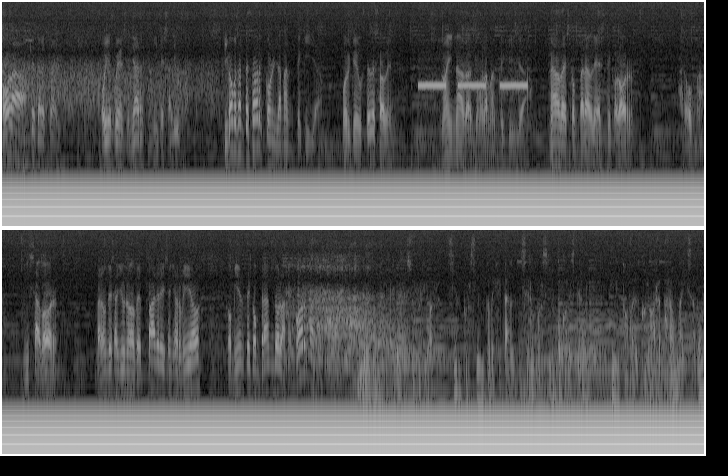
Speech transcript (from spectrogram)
Hola, ¿qué tal estáis? Hoy os voy a enseñar mi desayuno. Y vamos a empezar con la mantequilla. Porque ustedes saben, no hay nada como la mantequilla. Nada es comparable a este color, aroma y sabor. Para un desayuno de padre y señor mío, comience comprando la mejor mantequilla. Nueva margarina superior, 100% vegetal, 0% colesterol. Tiene todo el color, aroma y sabor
